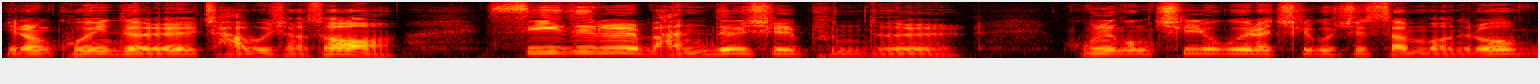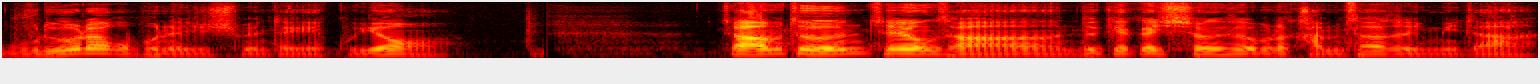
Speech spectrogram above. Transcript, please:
이런 코인들 잡으셔서 시드를 만드실 분들 010-7651-7973번으로 무료라고 보내주시면 되겠고요. 자 아무튼 제 영상 늦게까지 시청해서 너무나 감사드립니다.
